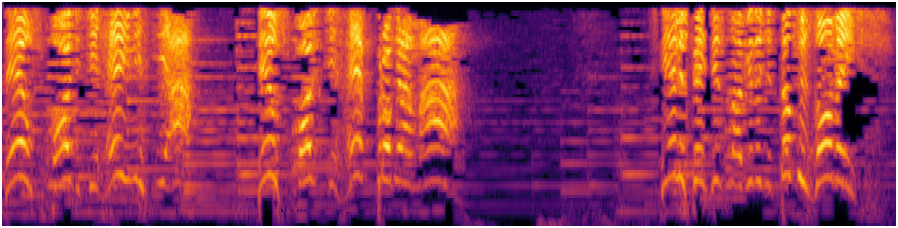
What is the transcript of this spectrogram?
Deus pode te reiniciar. Deus pode te reprogramar. Se Ele fez isso na vida de tantos homens,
